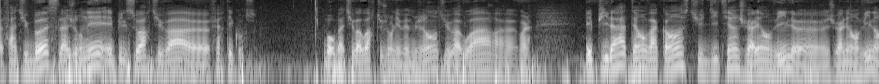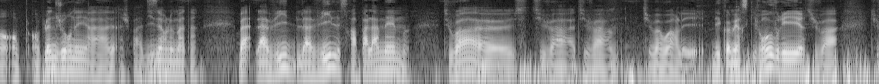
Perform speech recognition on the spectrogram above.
enfin, tu bosses la journée et puis le soir, tu vas faire tes courses. Bon, bah, tu vas voir toujours les mêmes gens, tu vas voir, voilà. Et puis là, tu es en vacances, tu te dis tiens, je vais aller en ville, euh, je vais aller en ville en, pleine journée, à, je sais pas, 10 heures le matin. ben, la vie, la ville sera pas la même. Tu vois, tu vas, tu vas tu vas voir les, commerces qui vont ouvrir, tu vas, tu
